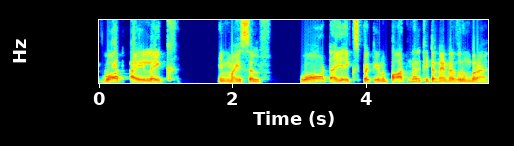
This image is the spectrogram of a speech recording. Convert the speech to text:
what I like in myself what I expect என் பார்ட்னர் கிட்ட நான் என்ன விரும்புகிறேன்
